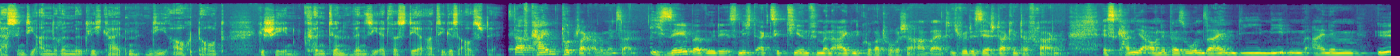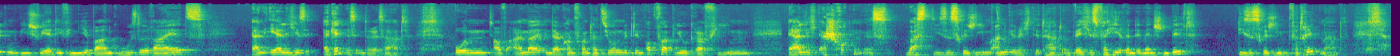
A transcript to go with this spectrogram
Das sind die anderen Möglichkeiten, die auch dort geschehen könnten, wenn Sie etwas derartiges ausstellen. Es darf kein Totschlagargument sein. Ich selber würde es nicht akzeptieren für meine eigene kuratorische Arbeit. Ich würde es sehr stark hinterfragen. Es kann ja auch eine Person sein, die neben einem irgendwie schwer definierbaren Gruselreiz ein ehrliches Erkenntnisinteresse hat und auf einmal in der Konfrontation mit den Opferbiografien ehrlich erschrocken ist was dieses Regime angerichtet hat und welches verheerende Menschenbild dieses Regime vertreten hat.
